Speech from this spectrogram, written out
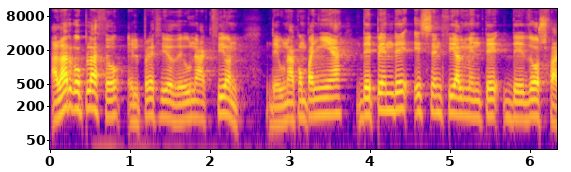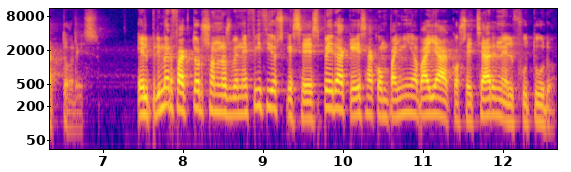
a largo plazo el precio de una acción de una compañía depende esencialmente de dos factores. El primer factor son los beneficios que se espera que esa compañía vaya a cosechar en el futuro.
